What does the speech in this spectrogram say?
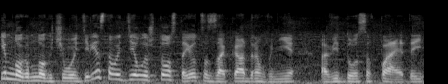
и много-много чего интересного делаю, что остается за кадром вне а, видосов по этой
